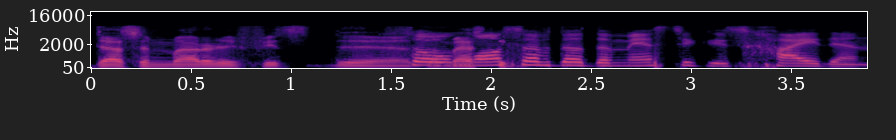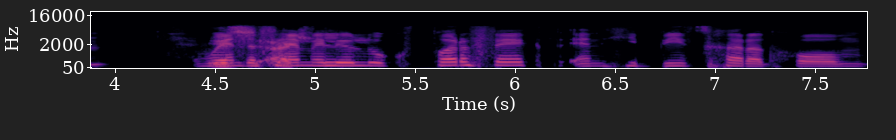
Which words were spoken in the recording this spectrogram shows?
Doesn't matter if it's the so domestic... most of the domestic is hidden when it's the family actually... look perfect and he beats her at home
